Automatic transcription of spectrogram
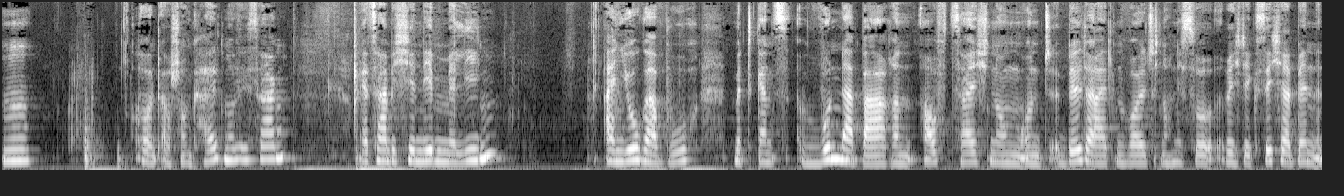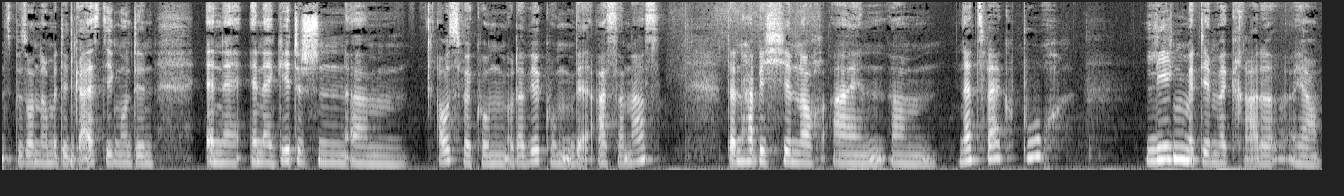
Hm. Und auch schon kalt, muss ich sagen. Jetzt habe ich hier neben mir liegen ein Yoga-Buch mit ganz wunderbaren Aufzeichnungen und Bilder halten wollte, noch nicht so richtig sicher bin, insbesondere mit den geistigen und den energetischen ähm, Auswirkungen oder Wirkungen der Asanas. Dann habe ich hier noch ein ähm, Netzwerkbuch liegen, mit dem wir gerade, ja,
